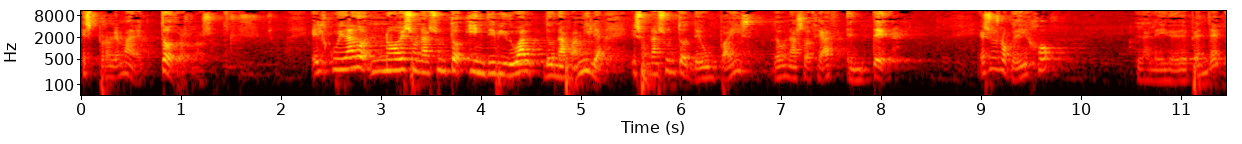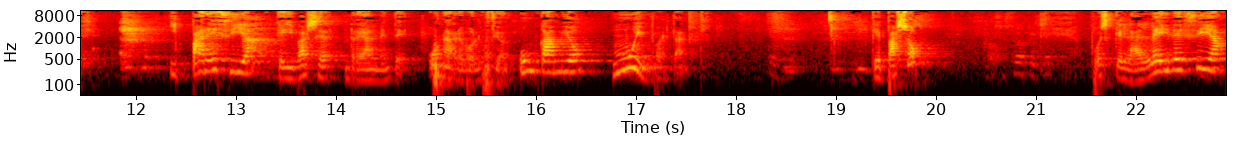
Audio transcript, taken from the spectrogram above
es problema de todos nosotros. El cuidado no es un asunto individual de una familia, es un asunto de un país, de una sociedad entera. Eso es lo que dijo la ley de dependencia. Y parecía que iba a ser realmente una revolución, un cambio muy importante. ¿Qué pasó? Pues que la ley decía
